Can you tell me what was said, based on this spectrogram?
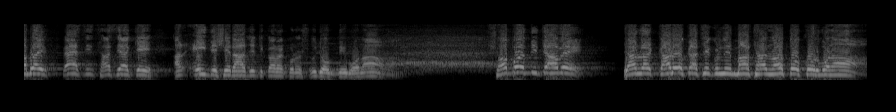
আমরা এই ফ্যাসিস্ট হাসিয়াকে আর এই দেশে রাজনীতি করার কোনো সুযোগ দিব না। শপথ দিতে হবে যে আমরা কারও কাছে কোনদিন মাথা নত করব না।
